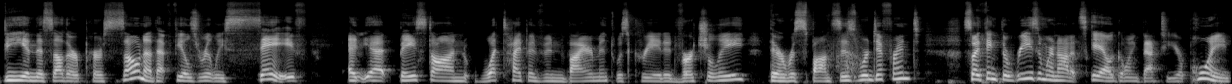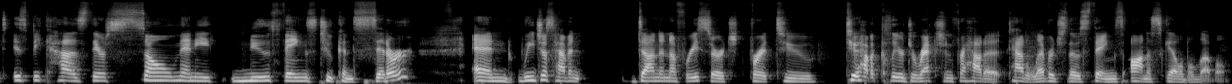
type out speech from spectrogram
be in this other persona that feels really safe and yet, based on what type of environment was created virtually, their responses were different. So I think the reason we're not at scale, going back to your point, is because there's so many new things to consider. And we just haven't done enough research for it to to have a clear direction for how to how to leverage those things on a scalable level.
